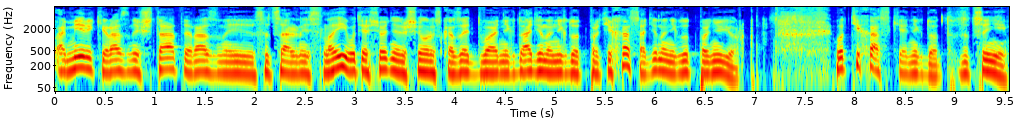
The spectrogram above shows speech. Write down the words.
Америки, разные штаты, разные социальные слои. Вот я сегодня решил рассказать два анекдота. Один анекдот про Техас, один анекдот про Нью-Йорк. Вот техасский анекдот, зацени.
